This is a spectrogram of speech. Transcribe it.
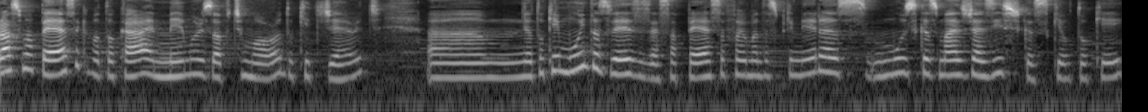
Próxima peça que vou tocar é Memories of Tomorrow, do Keith Jarrett. Um, eu toquei muitas vezes essa peça, foi uma das primeiras músicas mais jazzísticas que eu toquei.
